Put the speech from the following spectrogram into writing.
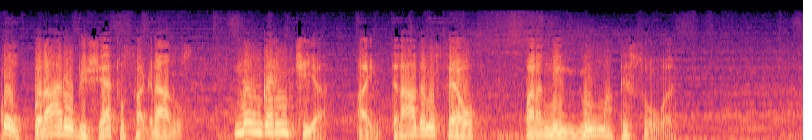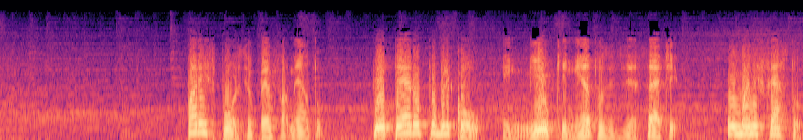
comprar objetos sagrados não garantia a entrada no céu para nenhuma pessoa. Para expor seu pensamento, Lutero publicou, em 1517, um manifesto,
